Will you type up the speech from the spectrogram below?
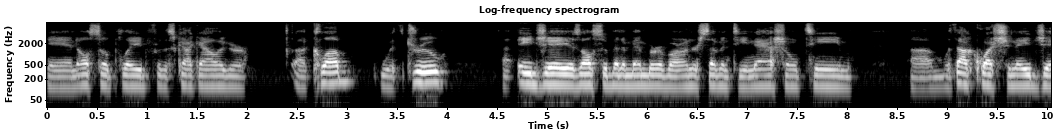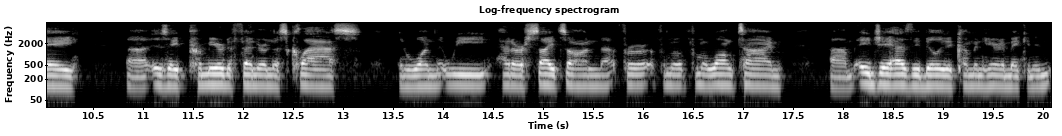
and also played for the Scott Gallagher uh, Club with Drew. Uh, AJ has also been a member of our under 17 national team. Um, without question, AJ uh, is a premier defender in this class and one that we had our sights on uh, for from a, from a long time. Um, AJ has the ability to come in here and make an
